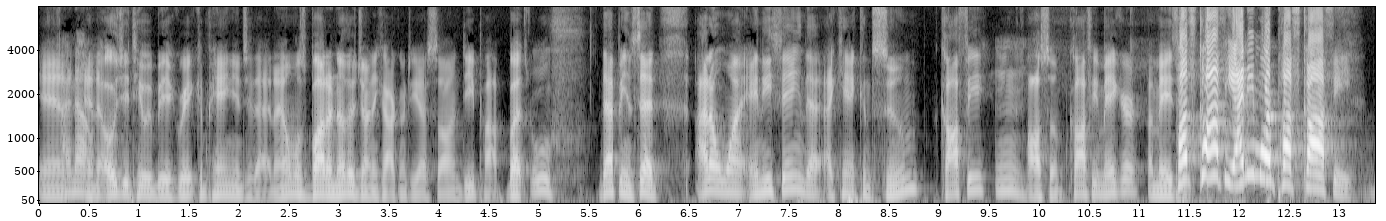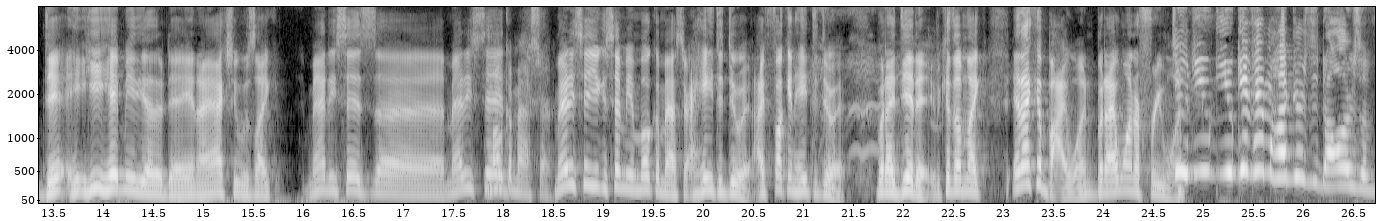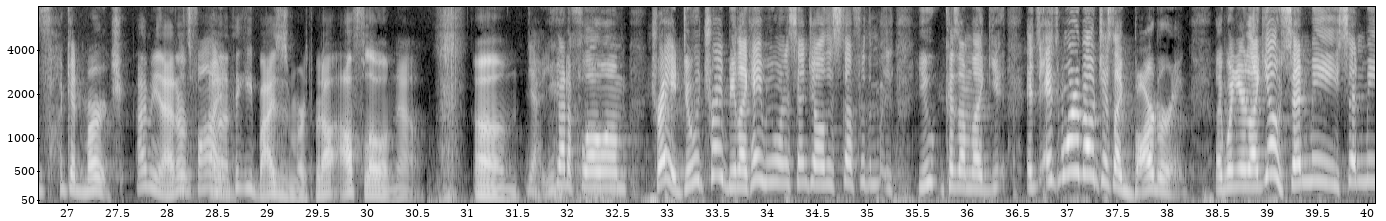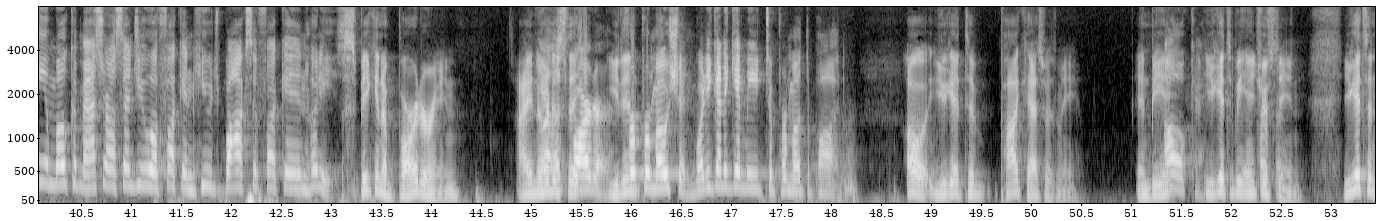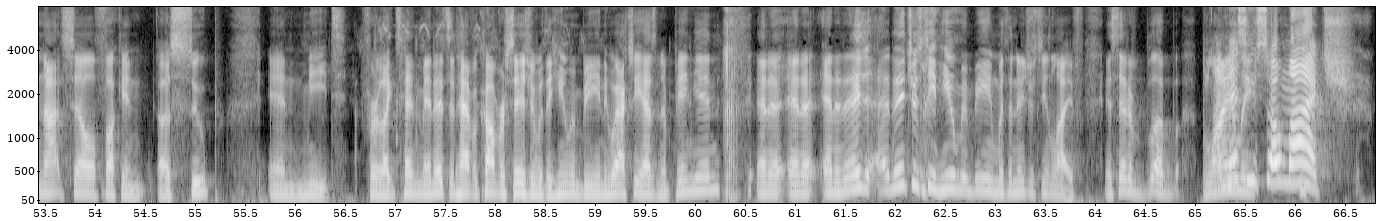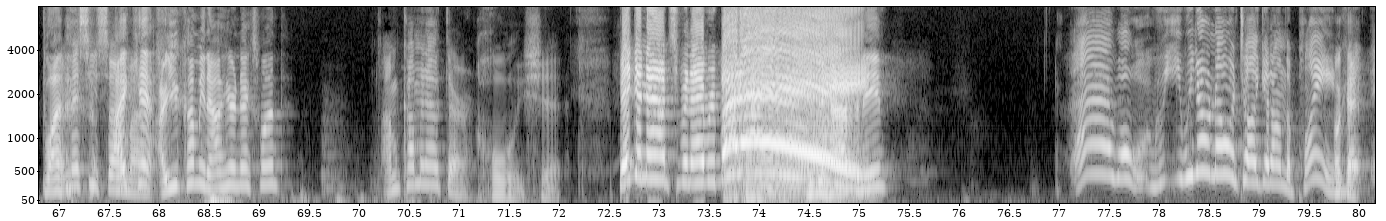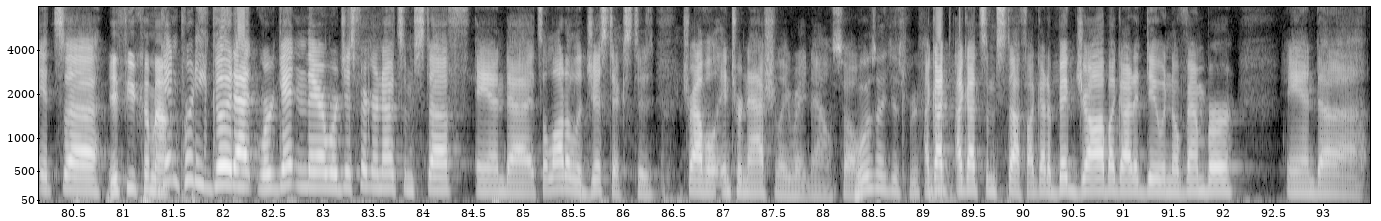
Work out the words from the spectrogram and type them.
and I know. and the OJ tee would be a great companion to that. And I almost bought another Johnnie Cochran tee I saw on Depop. But Oof. That being said, I don't want anything that I can't consume. Coffee, awesome. Coffee maker, amazing. Mm. Puff coffee. I need more puff coffee. Di- he he hit me the other day, and I actually was like, Matty says, uh, Matty said, Mocha Master. Matty said you can send me a Moccamaster. I hate to do it. I fucking hate to do it, but I did it because I'm like, and I could buy one, but I want a free one. Dude, you you give him hundreds of dollars of fucking merch. I mean, I don't, It's I fine. don't think he buys his merch, but I'll, I'll flow him now. Um, Yeah, you got to flow them. Trade, do a trade. Be like, hey, we want to send you all this stuff for the you because I'm like, you, it's it's more about just like bartering. Like when you're like, yo, send me send me a Moccamaster, I'll send you a fucking huge box of fucking hoodies. speaking of bartering, I Yeah, noticed let's that barter you for didn't. for promotion. What are you gonna give me to promote the pod? oh, you get to podcast with me, and be. Oh, okay. You get to be interesting. You get to not sell fucking uh, soup and meat for like 10 minutes and have a conversation with a human being who actually has an opinion and a, and, a, and an, an interesting human being with an interesting life instead of uh, b- I blindly miss you so much. blind- I miss you so I much. I can't are you coming out here next month I'm coming out there. holy shit Big announcement, everybody! is it happening Ah, well, we, we don't know until I get on the plane. Okay. it's uh. if you come getting out pretty good at we're getting there we're just figuring out some stuff and uh, it's a lot of logistics to travel internationally right now so what was i just i got on? i got some stuff i got a big job i got to do in november and uh,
